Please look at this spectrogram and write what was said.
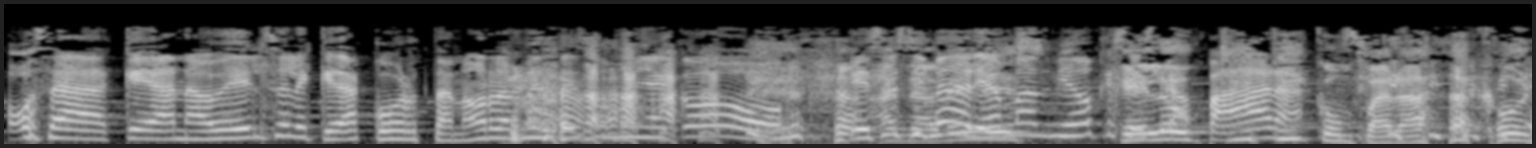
O sea, que a Anabel se le queda corta, ¿no? Realmente es un muñeco. Ese sí me daría más miedo que se Hello escapara. Kitty comparada con,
